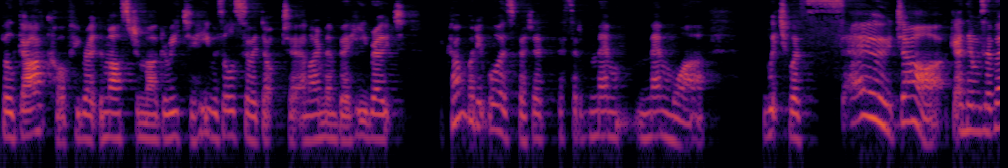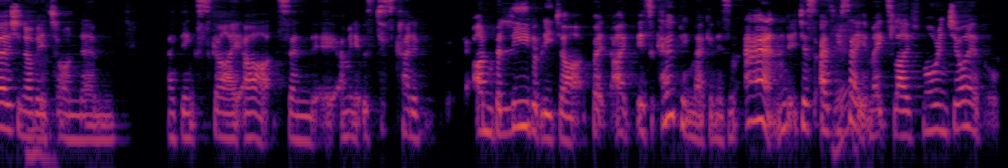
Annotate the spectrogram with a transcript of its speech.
Bulgakov, who wrote *The Master and Margarita*, he was also a doctor, and I remember he wrote. I can't remember what it was, but a, a sort of mem- memoir which was so dark. And there was a version of it mm. on, um, I think, Sky Arts. And I mean, it was just kind of unbelievably dark, but I, it's a coping mechanism. And it just, as you say, it makes life more enjoyable.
